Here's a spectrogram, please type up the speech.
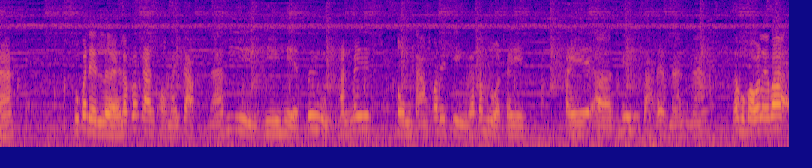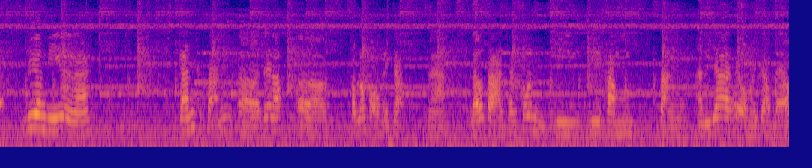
นะ ทุกประเด็นเลยแล้วก็การขอหมายจับนะที่มีเหตุซึ่งมันไม่ตรงตามข้อเท็จจริง แล้วตำรวจไปไปเอ่อยื่นที่ศาลได้แบบนั้นนะ แล้วผมบอกไว้เลยว่าเรื่องนี้เนี่ยนะ การที่ศาลเอ่อได้รับเอ่อคำร้องขอออกหมายจับนะแล้วศาลชั้นต้นมีมีคำ สั่งอนุญาตให้ออกหมายจับแล้ว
